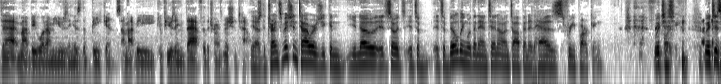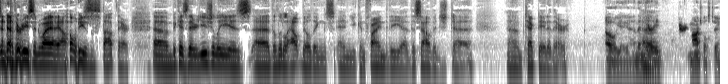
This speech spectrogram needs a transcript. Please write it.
That might be what I'm using is the beacons. I might be confusing that for the transmission towers. Yeah, the transmission towers you can you know it so it's it's a it's a building with an antenna on top and it has free parking. Which is which is another reason why I always stop there, um, because there usually is uh, the little outbuildings, and you can find the uh, the salvaged uh, um, tech data there. oh yeah yeah, and then buried buried modules too.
